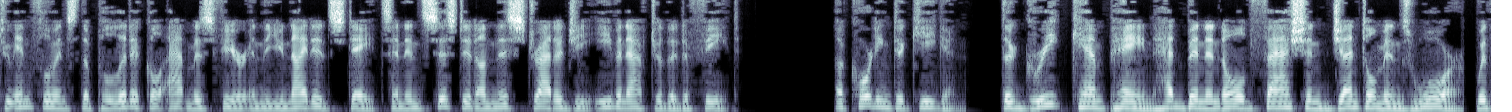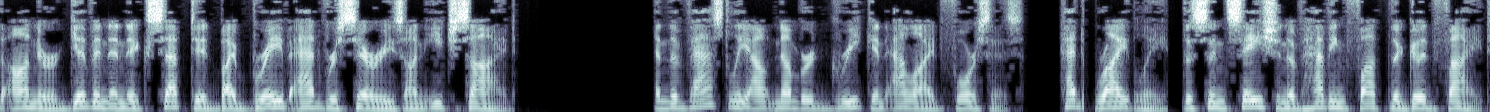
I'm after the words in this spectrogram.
to influence the political atmosphere in the United States and insisted on this strategy even after the defeat. According to Keegan, "...the Greek campaign had been an old-fashioned gentleman's war, with honour given and accepted by brave adversaries on each side." And the vastly outnumbered Greek and Allied forces had, rightly, the sensation of having fought the good fight.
